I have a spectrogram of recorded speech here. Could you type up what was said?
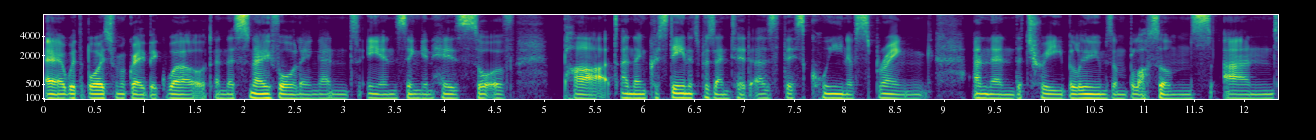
uh, with the boys from a great big world and there's snow falling and ian singing his sort of part and then Christine is presented as this queen of spring and then the tree blooms and blossoms and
